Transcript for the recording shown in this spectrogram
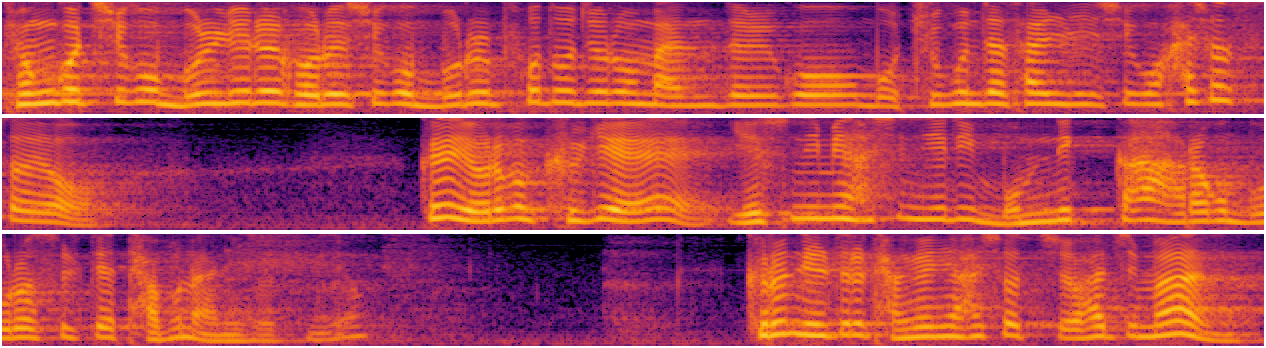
병 고치고 물리를 걸으시고 물을 포도주로 만들고 뭐 죽은 자 살리시고 하셨어요. 근데 여러분 그게 예수님이 하신 일이 뭡니까? 라고 물었을 때 답은 아니거든요. 그런 일들을 당연히 하셨죠. 하지만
